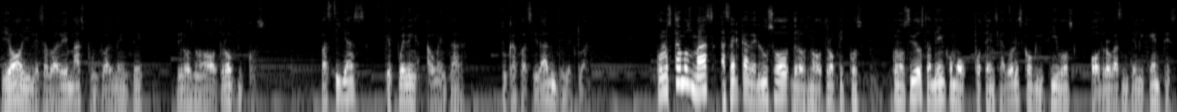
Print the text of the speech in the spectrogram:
y hoy les hablaré más puntualmente de los nootrópicos, pastillas que pueden aumentar tu capacidad intelectual. Conozcamos más acerca del uso de los nootrópicos, conocidos también como potenciadores cognitivos o drogas inteligentes.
